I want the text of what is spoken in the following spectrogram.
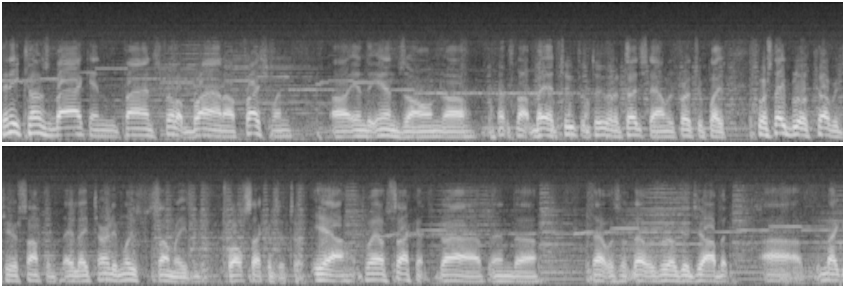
Then he comes back and finds Philip Bryan, a freshman, uh, in the end zone. Uh, that's not bad, two for two and a touchdown with first two plays. Of course, they blew a coverage here or something. They, they turned him loose for some reason. 12 seconds it took. Yeah, 12 seconds drive, and uh, that was a, that was a real good job. But uh, Mac,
